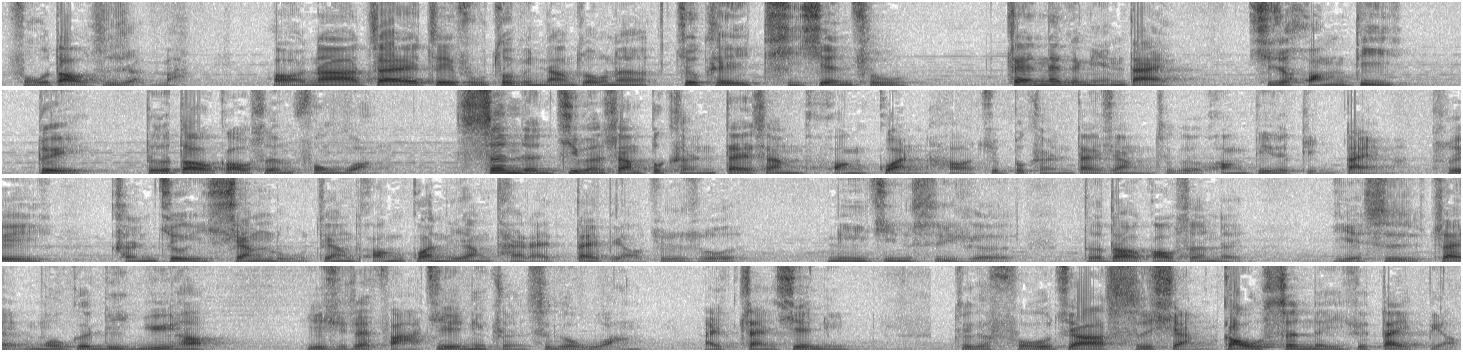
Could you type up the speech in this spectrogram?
佛道之人嘛，哦，那在这幅作品当中呢，就可以体现出在那个年代，其实皇帝对得道高僧封王。僧人基本上不可能戴上皇冠，哈，就不可能戴上这个皇帝的顶戴嘛，所以可能就以香炉这样皇冠的样态来代表，就是说你已经是一个得道高僧了，也是在某个领域哈，也许在法界你可能是个王，来展现你这个佛家思想高深的一个代表。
